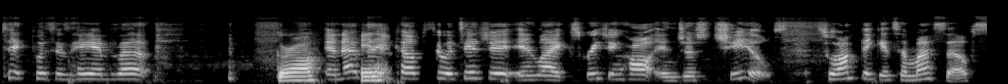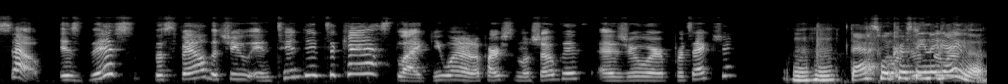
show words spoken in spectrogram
Tick puts his hands up Girl. and that And- thing comes to attention and like screeching halt and just chills. So I'm thinking to myself, so is this the spell that you intended to cast? Like you wanted a personal shoggoth as your protection? hmm That's what Or Christina gave her.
